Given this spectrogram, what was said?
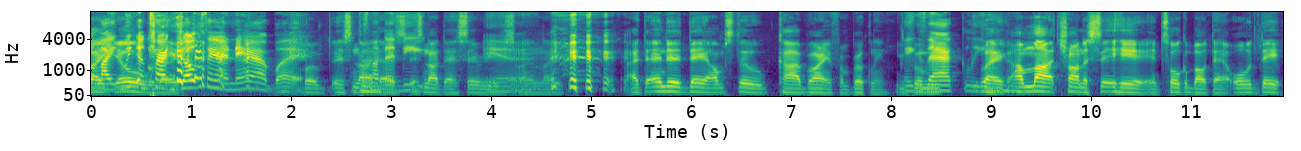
like, Like, we can crack like- jokes here and there, but, But it's not, not that, that it's not that serious. Yeah. son. Like at the end of the day, I'm still Kai Bryant from Brooklyn. You feel me? Exactly. Like I'm not trying to sit here and talk about that all day.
